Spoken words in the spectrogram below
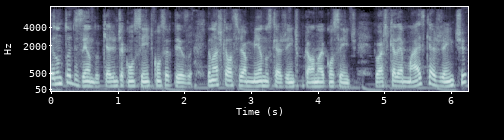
Eu não tô dizendo que a gente é consciente com certeza. Eu não acho que ela seja menos que a gente porque ela não é consciente. Eu acho que ela é mais que a gente,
